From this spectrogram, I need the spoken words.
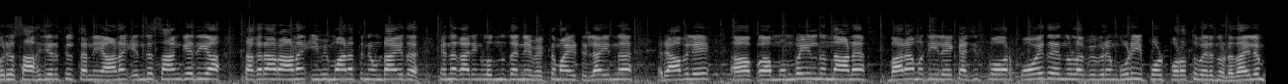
ഒരു സാഹചര്യത്തിൽ തന്നെയാണ്. എന്ത് സാങ്കേതിക തകരാറാണ് ഈ വിമാനത്തിന് ഉണ്ടായത് എന്ന കാര്യങ്ങളൊന്നും തന്നെ വ്യക്തമായിട്ടില്ല. ഇന്ന് രാവിലെ മുംബൈയിൽ നിന്നാണ് ബാരാമതിയിലേക്ക് അജിത് പവാർ പോയത് എന്നുള്ള വിവരം കൂടി ഇപ്പോൾ പുറത്തു വരുന്നുണ്ട്. ഏതായാലും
